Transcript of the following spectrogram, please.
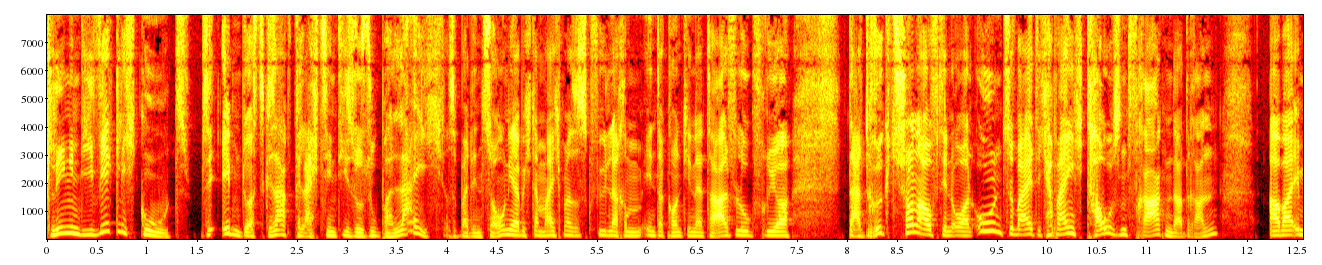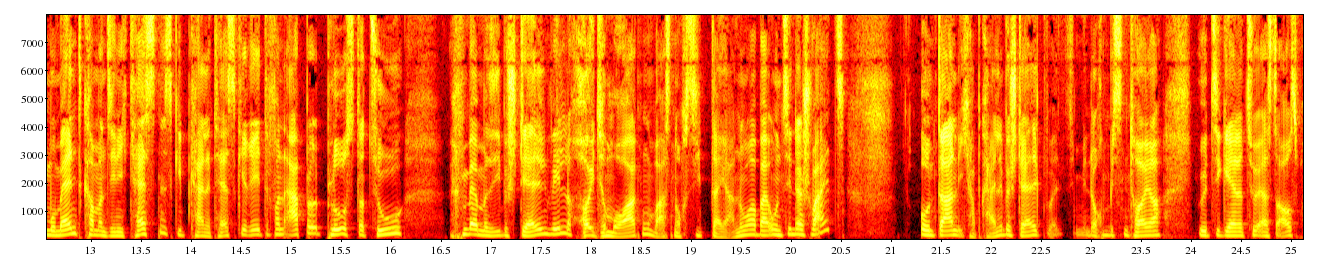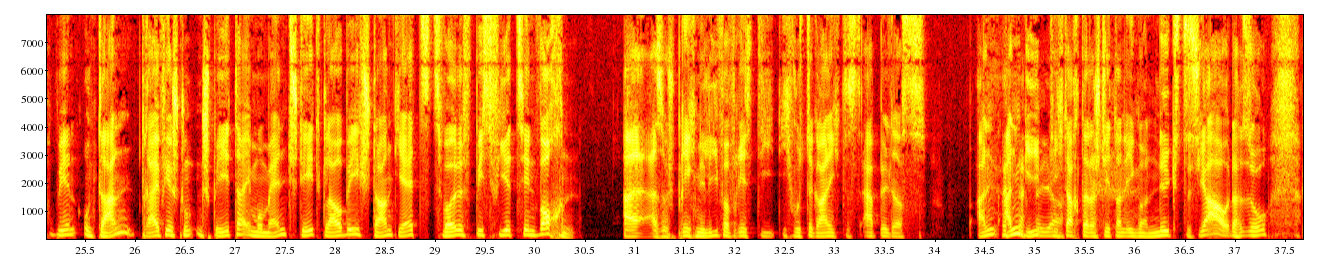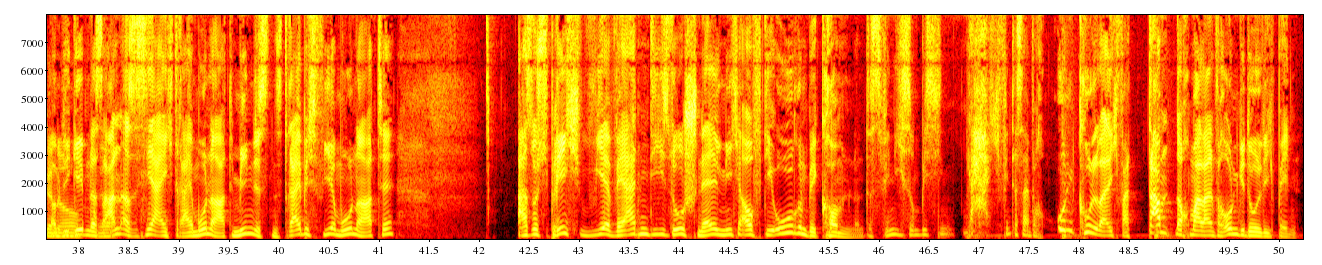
klingen die wirklich gut? Sie, eben, du hast gesagt, vielleicht sind die so super leicht. Also bei den Sony habe ich dann manchmal das Gefühl, nach dem Interkontinentalflug früher, da drückt schon auf den Ohren und so weiter. Ich habe eigentlich tausend Fragen da dran. Aber im Moment kann man sie nicht testen. Es gibt keine Testgeräte von Apple. Plus dazu, wenn man sie bestellen will, heute Morgen war es noch 7. Januar bei uns in der Schweiz. Und dann, ich habe keine bestellt, weil sie mir noch ein bisschen teuer, würde sie gerne zuerst ausprobieren. Und dann, drei, vier Stunden später, im Moment steht, glaube ich, stand jetzt 12 bis 14 Wochen. Äh, Also sprich eine Lieferfrist, die ich wusste gar nicht, dass Apple das an, angibt. Ja. Ich dachte, da steht dann irgendwann nächstes Jahr oder so. Aber die Genau, geben das ja. an. Also es sind ja eigentlich drei Monate, mindestens drei bis vier Monate. Also sprich, wir werden die so schnell nicht auf die Ohren bekommen. Und das finde ich so ein bisschen, ja, ich finde das einfach uncool, weil ich verdammt nochmal einfach ungeduldig bin.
